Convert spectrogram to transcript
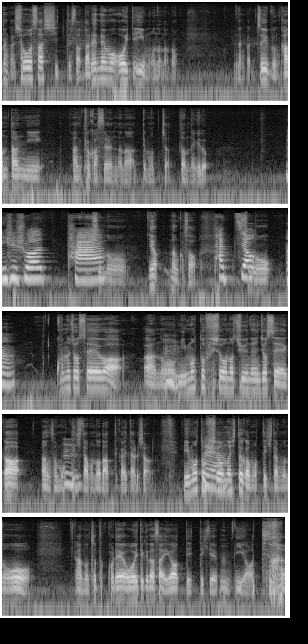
なんか小冊子ってさ誰でも置いていいものなのなんか随分簡単にあの許可するんだなって思っちゃったんだけど。你是说他？そのいやなんかさ。他そのうん。この女性はあの、うん身元不詳の中年女性があのさ持ってきたものだって書いてあるじゃん、身元不詳の人が持ってきたものをあのちょっとこれを置いてくださいよって言ってきて「うんいいよ」ってさ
